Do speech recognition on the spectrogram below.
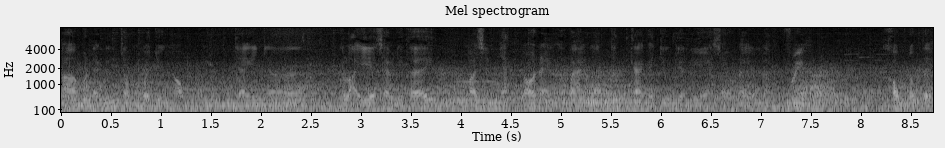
À, mình đang đứng trong một cái trường học dạy uh, cái loại ESL như thế. Và xin nhắc rõ ràng các bạn là tất cả các chương trình ESL này là free không đóng tiền.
